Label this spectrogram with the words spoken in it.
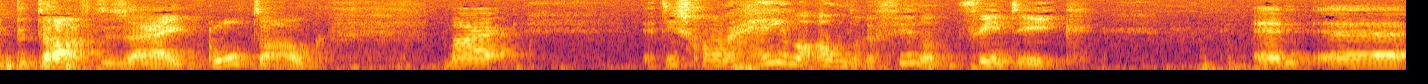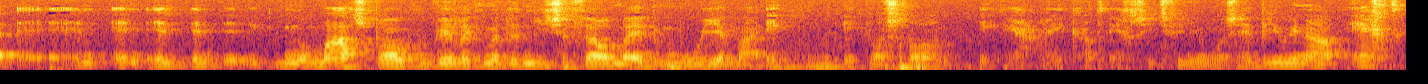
bedacht, dus hij klopt ook. Maar het is gewoon een hele andere film, vind ik. En, eh, en, en, en, en ik- normaal gesproken wil ik me er niet zoveel mee bemoeien, maar ik, ik was gewoon, ik, ja, ik had echt zoiets van, jongens, hebben jullie nou echt,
